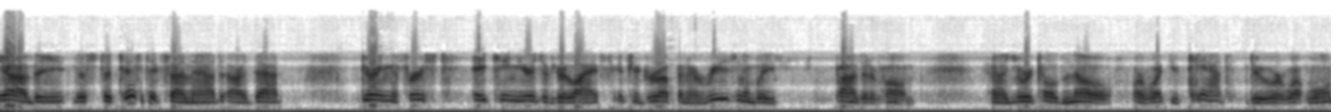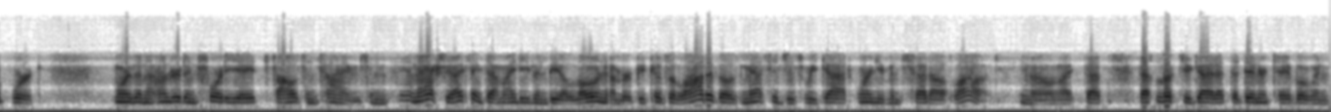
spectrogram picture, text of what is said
Yeah, the, the statistics on that are that during the first 18 years of your life, if you grew up in a reasonably positive home, uh, you were told no or what you can't do or what won't work more than 148,000 times. And, and actually, I think that might even be a low number because a lot of those messages we got weren't even said out loud. You know, like that that look you got at the dinner table when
